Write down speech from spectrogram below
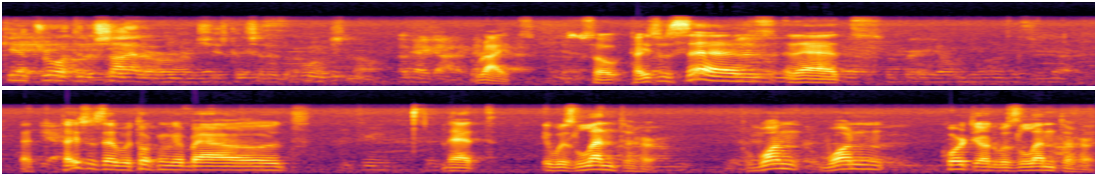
can't throw it to the side of her and she's considered divorced, no. Okay, got it. right. So Taisus says that that Taisus said we're talking about that it was lent to her. One one courtyard was lent to her.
